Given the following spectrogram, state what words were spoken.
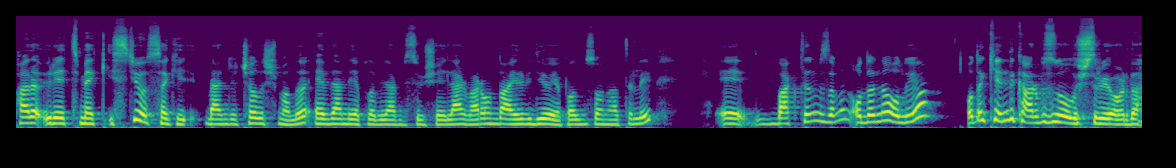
para üretmek istiyorsa ki bence çalışmalı. Evden de yapılabilen bir sürü şeyler var. Onu da ayrı video yapalım sonra hatırlayıp. E, baktığımız zaman o da ne oluyor? O da kendi karpuzunu oluşturuyor orada.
